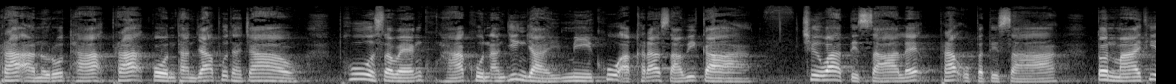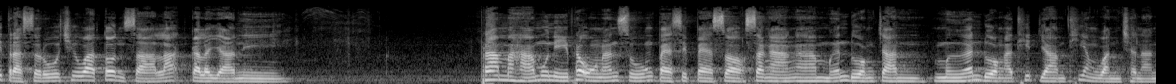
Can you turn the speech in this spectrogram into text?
พระอนุรุทธะพระโกนธัญญาพุทธเจ้า ผู้สแสวงหาคุณอันยิ่งใหญ่ มีคู่อัครสาวิกา ชื่อว่าติสาและพระอุปติสา ต้นไม้ที่ตรัสรู้ชื่อว่าต้นสาละกัลยาณี พระมหามุนีพระองค์นั้นสูง 88 ศอก สง่างามเหมือนดวงจันทร์ เหมือนดวงอาทิตย์ยามเที่ยงวันฉะนั้น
